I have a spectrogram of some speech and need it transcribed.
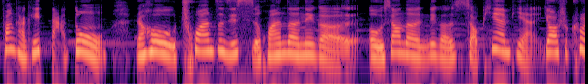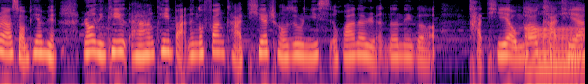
饭卡可以打洞，然后穿自己喜欢的那个偶像的那个小片片，钥匙扣一样小片片，然后你可以还可以把那个饭。卡贴成就是你喜欢的人的那个卡贴，我们叫卡贴，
